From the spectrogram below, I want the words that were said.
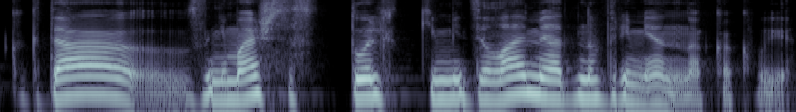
когда занимаешься столькими делами одновременно, как вы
